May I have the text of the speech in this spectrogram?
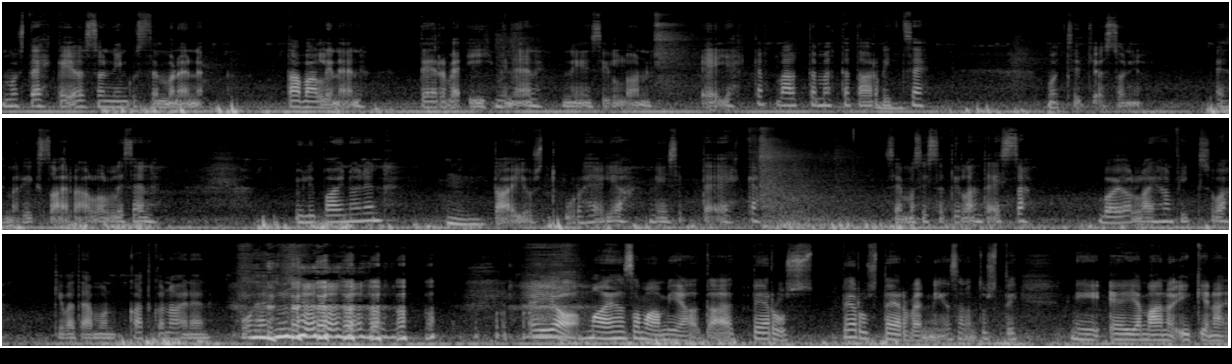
Minusta ehkä jos on niinku semmoinen tavallinen terve ihminen, niin silloin ei ehkä välttämättä tarvitse. Mutta sitten jos on esimerkiksi sairaalollisen ylipainoinen hmm. tai just urheilija, niin sitten ehkä semmoisissa tilanteissa voi olla ihan fiksua. Kiva tämä mun katkonainen puhe. Ei joo, mä oon ihan samaa mieltä, että perus, perusterve niin sanotusti, niin ei, ja mä en ole ikinä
